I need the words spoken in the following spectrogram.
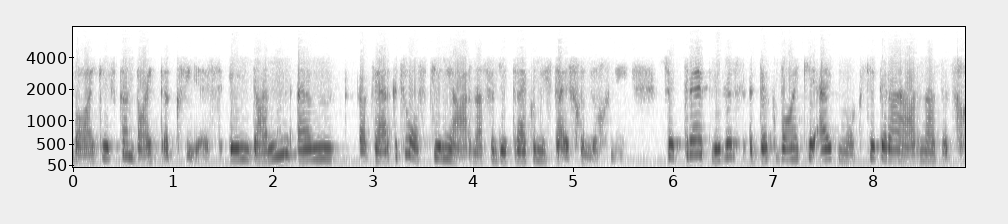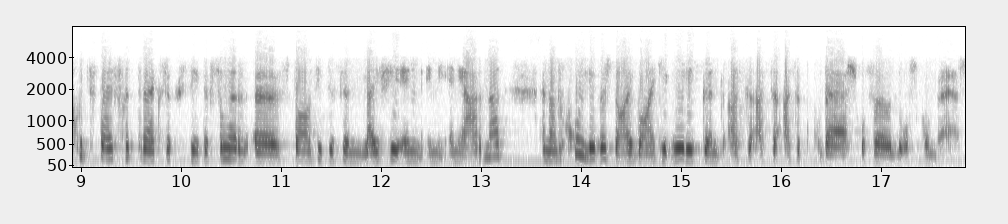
Die baadjies kan baie dik wees en dan ehm um, werk dit so of 10 jaar na van jy trek hom nie styf genoeg nie. So trek liewer 'n dik baadjie uit, maak seker daai harnas is goed styf getrek, so gesê 'n vinger uh, spasie tussen lyfie en en en die harnas en dan gooi liewer daai baadjie oor die kind as as as 'n kombers of 'n los kombers.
